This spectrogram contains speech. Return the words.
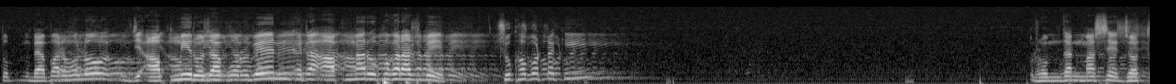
তো ব্যাপার হলো যে আপনি রোজা করবেন, এটা আপনার উপকার আসবে। সুখবরটা কি? রমজান মাসে যত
